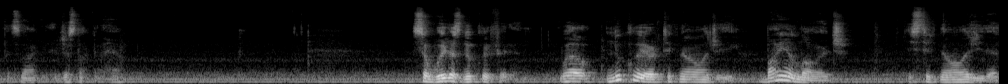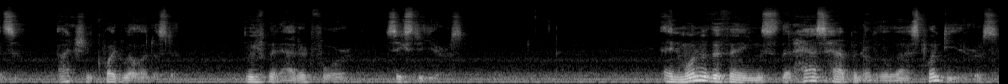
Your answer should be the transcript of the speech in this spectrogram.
That's not, it's just not going to happen. So where does nuclear fit in? Well, nuclear technology, by and large, is technology that's actually quite well understood. We've been at it for 60 years. And one of the things that has happened over the last 20 years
